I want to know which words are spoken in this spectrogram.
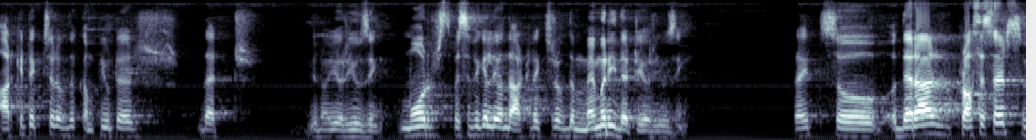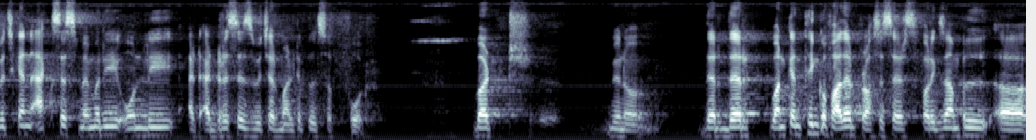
architecture of the computer that you know you're using, more specifically on the architecture of the memory that you're using right. So there are processors which can access memory only at addresses which are multiples of 4. But you know there, there one can think of other processors for example uh,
